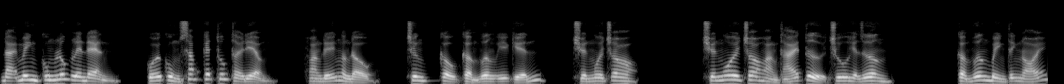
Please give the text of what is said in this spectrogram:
Đại Minh cung lúc lên đèn, cuối cùng sắp kết thúc thời điểm, hoàng đế ngẩng đầu, trưng cầu Cẩm Vương ý kiến, truyền ngôi cho. Truyền ngôi cho hoàng thái tử Chu Hiện Dương. Cẩm Vương bình tĩnh nói.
